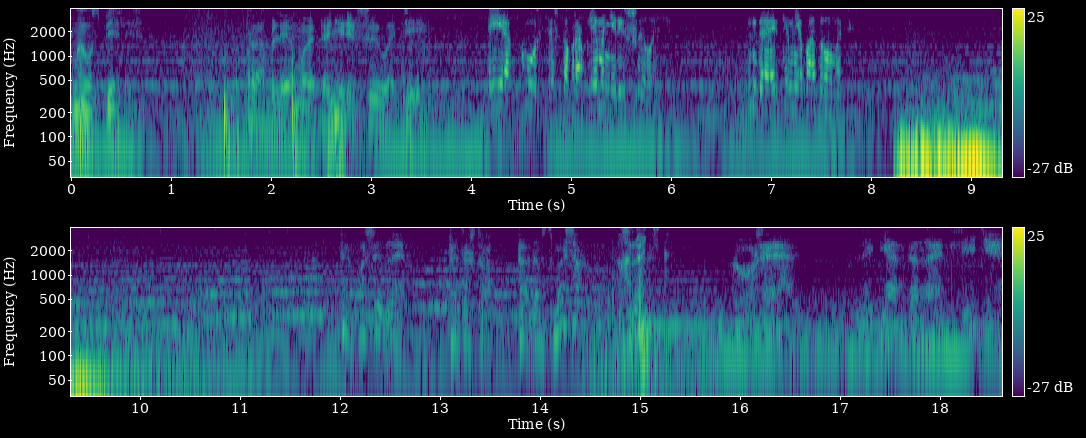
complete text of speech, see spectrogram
Мы успели. Проблему это не решила, Ви. Я в курсе, что проблема не решилась. Дайте мне подумать. Смешер? Охранник. Хуже. Легенда Найт-Сити.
